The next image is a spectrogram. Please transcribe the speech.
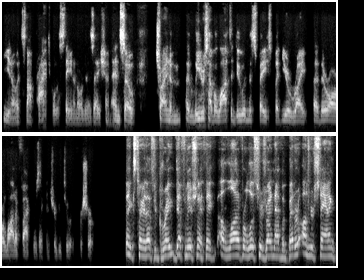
you know it's not practical to stay in an organization. And so, trying to uh, leaders have a lot to do in this space, but you're right, uh, there are a lot of factors that contribute to it for sure. Thanks, Terry. That's a great definition. I think a lot of our listeners right now have a better understanding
